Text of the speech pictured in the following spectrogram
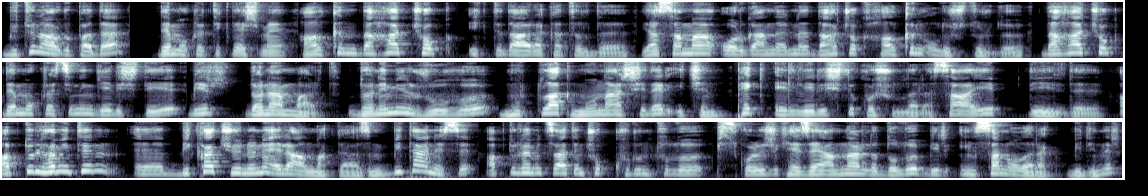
Bütün Avrupa'da demokratikleşme, halkın daha çok iktidara katıldığı, yasama organlarını daha çok halkın oluşturduğu, daha çok demokrasinin geliştiği bir dönem vardı. Dönemin ruhu mutlak monarşiler için pek elverişli koşullara sahip değildi. Abdülhamit'in e, birkaç yönünü ele almak lazım. Bir tanesi Abdülhamit zaten çok kuruntulu, psikolojik hezeyanlarla dolu bir insan olarak bilinir.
